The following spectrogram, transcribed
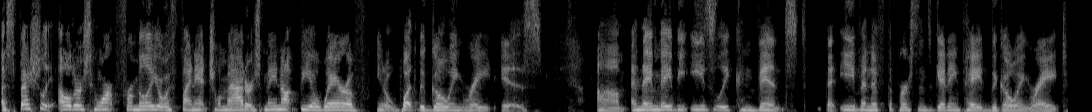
especially elders who aren't familiar with financial matters may not be aware of you know what the going rate is um, and they may be easily convinced that even if the person's getting paid the going rate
